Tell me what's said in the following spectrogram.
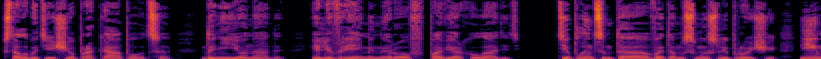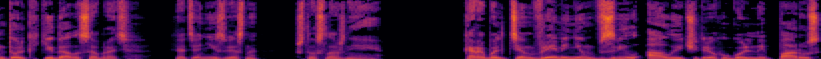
Стало быть, еще прокапываться, до нее надо, или временный ров поверх уладить. Теплынцам-то в этом смысле проще, им только кидало собрать, хотя неизвестно, что сложнее. Корабль тем временем взвил алый четырехугольный парус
